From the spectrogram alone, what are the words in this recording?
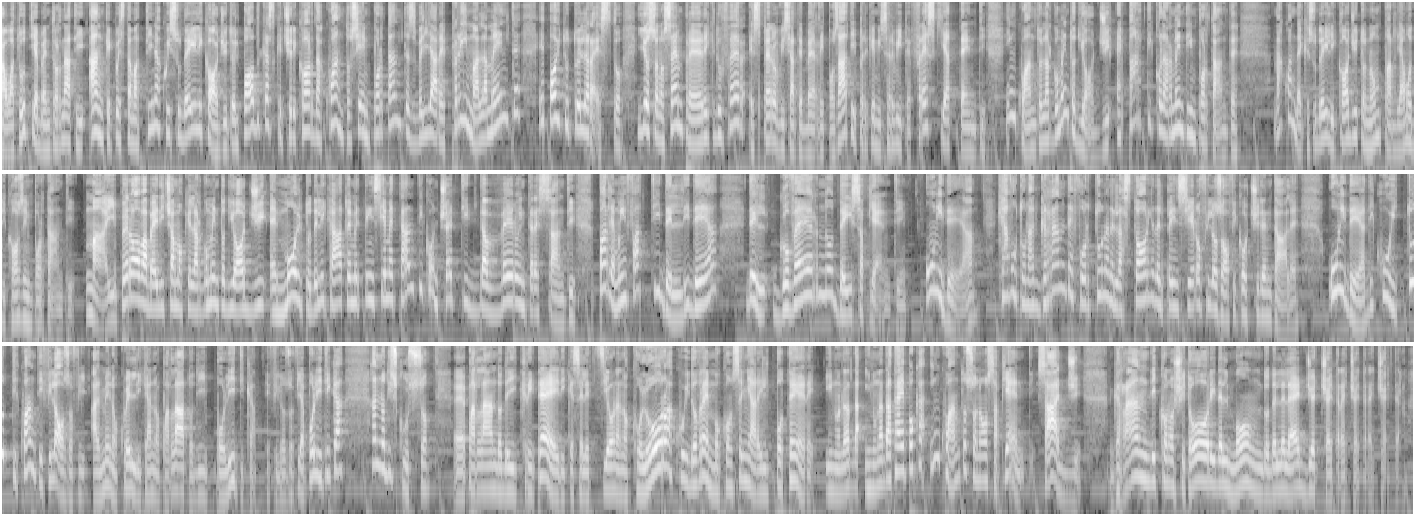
Ciao a tutti e bentornati anche questa mattina qui su Daily Cogito, il podcast che ci ricorda quanto sia importante svegliare prima la mente e poi tutto il resto. Io sono sempre Eric Dufer e spero vi siate ben riposati perché mi servite freschi e attenti, in quanto l'argomento di oggi è particolarmente importante. Ma quando è che su Daily Cogito non parliamo di cose importanti? Mai, però vabbè diciamo che l'argomento di oggi è molto delicato e mette insieme tanti concetti davvero interessanti. Parliamo infatti dell'idea del governo dei sapienti un'idea che ha avuto una grande fortuna nella storia del pensiero filosofico occidentale, un'idea di cui tutti quanti i filosofi, almeno quelli che hanno parlato di politica e filosofia politica, hanno discusso, eh, parlando dei criteri che selezionano coloro a cui dovremmo consegnare il potere in una, in una data epoca in quanto sono sapienti, saggi, grandi conoscitori del mondo, delle leggi, eccetera, eccetera, eccetera.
